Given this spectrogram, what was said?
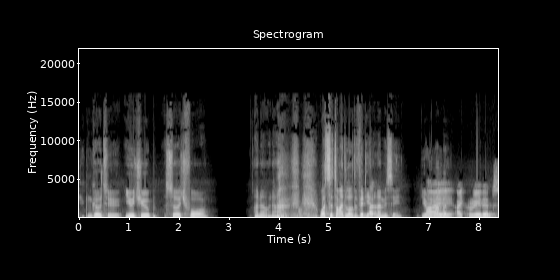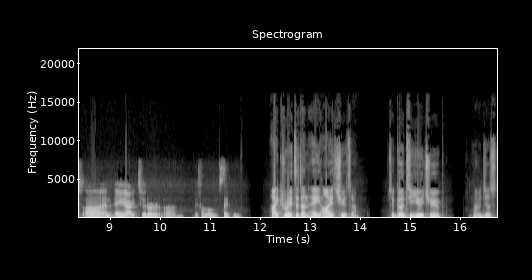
you can go to youtube search for i know now what's the title of the video Uh, let me see you remember I, I created uh, an AI tutor, um, if I'm not mistaken. I created an AI tutor. So go to YouTube. Let me just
